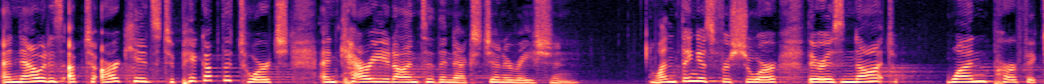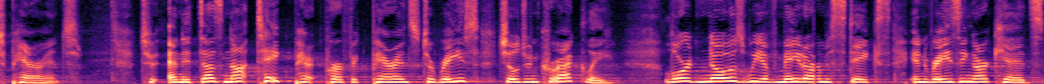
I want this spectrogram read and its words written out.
And now it is up to our kids to pick up the torch and carry it on to the next generation. One thing is for sure there is not one perfect parent. To, and it does not take per- perfect parents to raise children correctly. Lord knows we have made our mistakes in raising our kids,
